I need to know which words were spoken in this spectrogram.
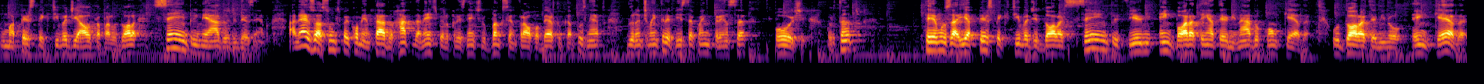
uma perspectiva de alta para o dólar sempre em meados de dezembro. Aliás, o assunto foi comentado rapidamente pelo presidente do Banco Central, Roberto Campos Neto, durante uma entrevista com a imprensa. Portanto, temos aí a perspectiva de dólar sempre firme, embora tenha terminado com queda. O dólar terminou em queda,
